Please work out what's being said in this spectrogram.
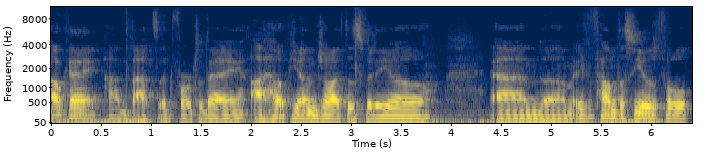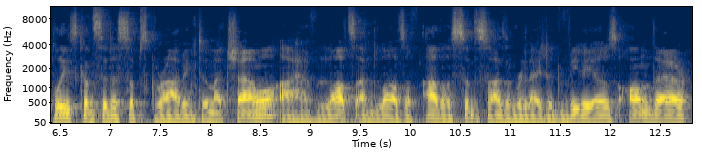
Okay, and that's it for today. I hope you enjoyed this video. And um, if you found this useful, please consider subscribing to my channel. I have lots and lots of other synthesizer related videos on there.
